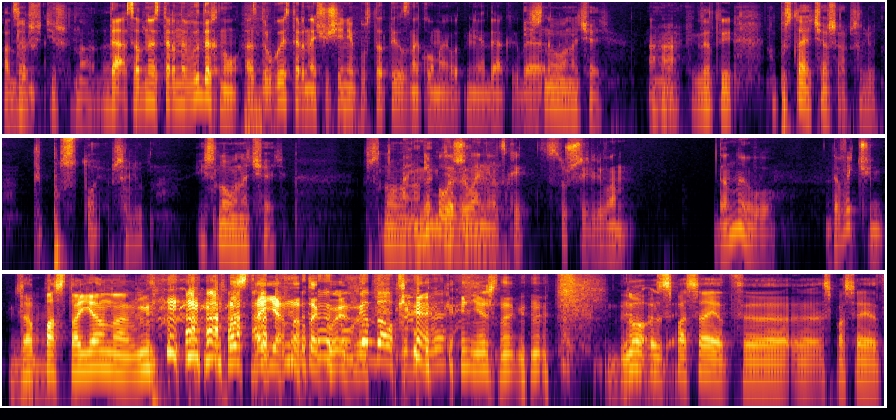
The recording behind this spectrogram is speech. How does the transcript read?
А дальше тишина, да. Да, с одной стороны выдохнул, а с другой стороны ощущение пустоты знакомое вот мне, да, И когда... снова начать. Ага. Когда ты, ну, пустая чаша абсолютно. Ты пустой абсолютно. И снова начать. Снова А не было желания вот сказать, слушай, Ливан, да ну его, давай что-нибудь... Да знаю». постоянно, постоянно такое же. Угадал да? Конечно. Но спасает, э, э, спасает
